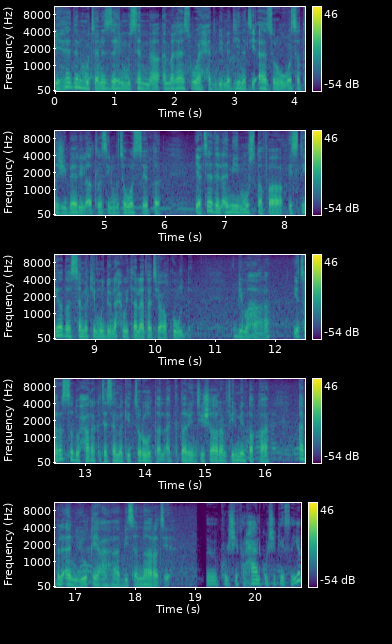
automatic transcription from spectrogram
بهذا المتنزه المسمى أمغاس واحد بمدينة آزرو وسط جبال الأطلس المتوسط اعتاد الأمين مصطفى اصطياد السمك منذ نحو ثلاثة عقود. بمهارة يترصد حركة سمك التروط الأكثر انتشارا في المنطقة قبل أن يوقعها بسنارته. كل شيء فرحان كل شيء كيصيد.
